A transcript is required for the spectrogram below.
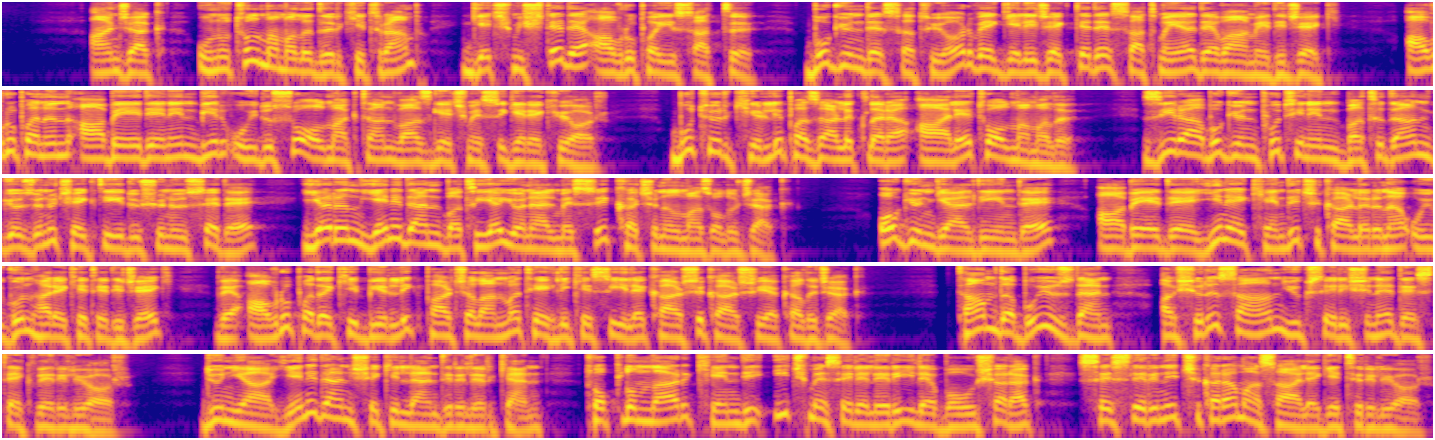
Ancak unutulmamalıdır ki Trump, geçmişte de Avrupa'yı sattı. Bugün de satıyor ve gelecekte de satmaya devam edecek. Avrupa'nın ABD'nin bir uydusu olmaktan vazgeçmesi gerekiyor. Bu tür kirli pazarlıklara alet olmamalı. Zira bugün Putin'in batıdan gözünü çektiği düşünülse de yarın yeniden batıya yönelmesi kaçınılmaz olacak. O gün geldiğinde ABD yine kendi çıkarlarına uygun hareket edecek ve Avrupa'daki birlik parçalanma tehlikesiyle karşı karşıya kalacak. Tam da bu yüzden aşırı sağın yükselişine destek veriliyor. Dünya yeniden şekillendirilirken toplumlar kendi iç meseleleriyle boğuşarak seslerini çıkaramaz hale getiriliyor.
